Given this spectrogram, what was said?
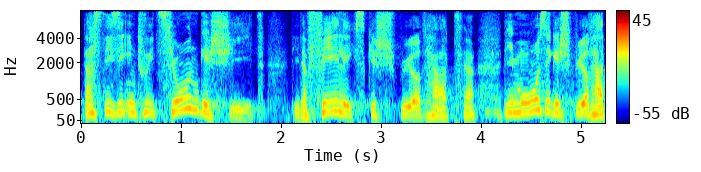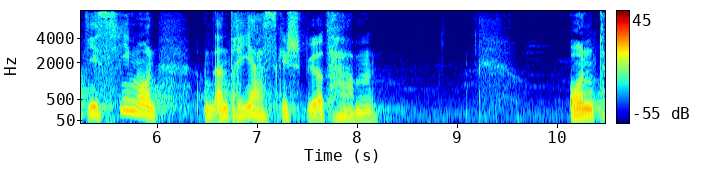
dass diese Intuition geschieht, die der Felix gespürt hat, die Mose gespürt hat, die Simon und Andreas gespürt haben. Und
